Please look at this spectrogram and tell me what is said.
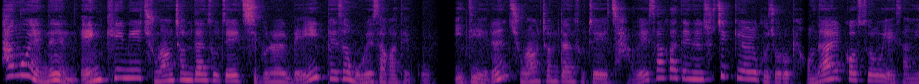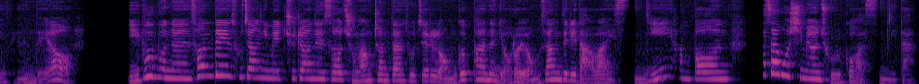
향후에는 엔캠이 중앙 첨단 소재의 지분을 매입해서 모회사가 되고 EDL은 중앙 첨단 소재의 자회사가 되는 수직 계열 구조로 변화할 것으로 예상이 되는데요. 이 부분은 선대인 소장님이 출연해서 중앙첨단 소재를 언급하는 여러 영상들이 나와 있으니 한번 찾아보시면 좋을 것 같습니다.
